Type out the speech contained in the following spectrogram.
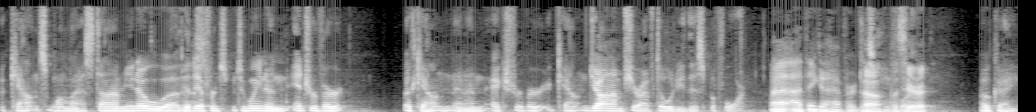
accountants one last time. You know uh, the difference between an introvert accountant and an extrovert accountant. John, I'm sure I've told you this before. I, I think I have heard this Oh, before. let's hear it. Okay.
